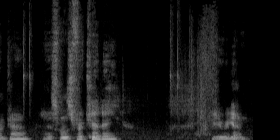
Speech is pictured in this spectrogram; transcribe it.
Okay. we go. This one's for Kitty. Here we go.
